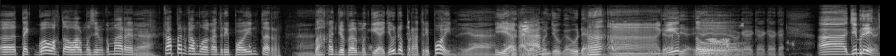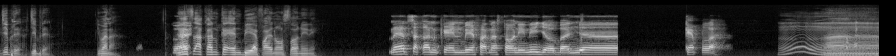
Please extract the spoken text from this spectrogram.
eh take gua waktu awal musim kemarin. Ya. Kapan kamu akan three pointer? Ah. Bahkan Jovel McGee aja udah pernah three point. Iya. Iya Dari awal kan? pun juga udah. Heeh, Iya, iya, gitu. iya, iya, Oke oke oke oke. Ah, Jibril, Jibril, Jibril. Gimana? Nets akan ke NBA Finals tahun ini. Nets akan ke NBA Finals tahun ini jawabannya cap lah. Hmm. Ah,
